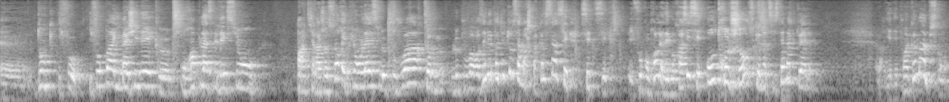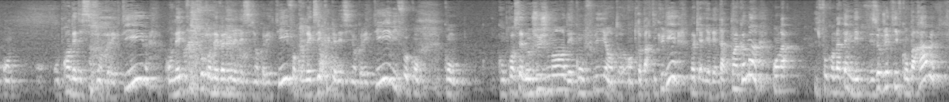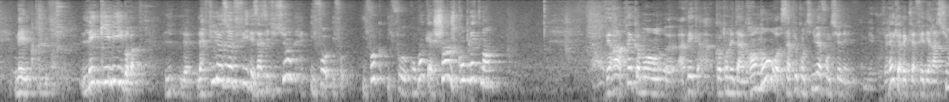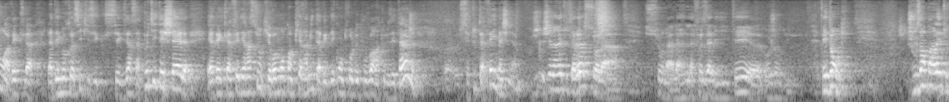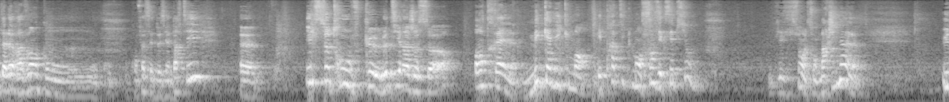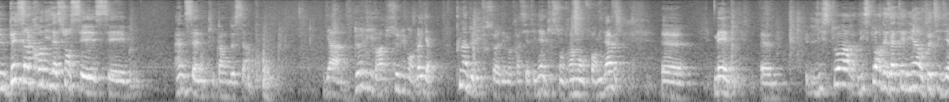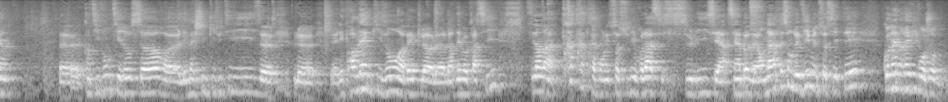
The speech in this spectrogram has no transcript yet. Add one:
Euh, donc il ne faut, il faut pas imaginer qu'on remplace l'élection par un tirage au sort et puis on laisse le pouvoir comme le pouvoir aux élus. Pas du tout, ça marche pas comme ça. il faut comprendre la démocratie, c'est autre chose que notre système actuel. Alors il y a des points communs, puisqu'on on prend des décisions collectives, il faut qu'on évalue les décisions collectives, il faut qu'on exécute les décisions collectives, il faut qu'on procède au jugement des conflits entre, particuliers. Donc il y, a, des tas de points communs. Il faut qu'on atteigne des, objectifs comparables, mais l'équilibre, la philosophie des institutions, il faut comprendre qu'elle change complètement. On verra après comment, euh, avec, quand on est un grand nombre, ça peut continuer à fonctionner. Mais vous verrez qu'avec la fédération, avec la, démocratie qui s'exerce à petite échelle, et avec la fédération qui remonte en pyramide avec des contrôles de pouvoir à tous les étages, euh, c'est tout à fait imaginable. J'aimerais tout à l'heure sur la, sur la, faisabilité euh, aujourd'hui. Mais donc, je vous en parlais tout à l'heure avant qu'on fasse cette deuxième partie. il se trouve que le tirage au sort entraîne mécaniquement et pratiquement sans exception, les exceptions elles sont marginales, une désynchronisation, c'est Hansen qui parle de ça. Il y a deux livres absolument, là il y a plein de livres sur la démocratie athénienne qui sont vraiment formidables, euh, mais euh, l'histoire des Athéniens au quotidien, euh, quand ils vont tirer au sort, les machines qu'ils utilisent, les problèmes qu'ils ont avec leur démocratie, c'est dans un très très très bon livre. Ce livre-là se, lit, c'est un, bonheur. On a l'impression de vivre une société qu'on aimerait vivre aujourd'hui.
